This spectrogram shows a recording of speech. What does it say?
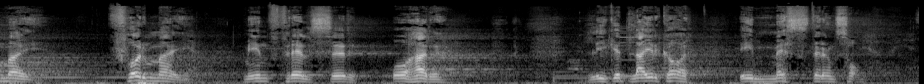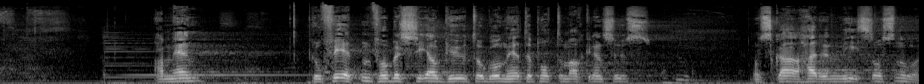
Meg, for meg, min frelser og Herre, lik et leirkar i Mesterens hånd. Amen. Profeten får beskjed av Gud til å gå ned til pottemakerens hus. Nå skal Herren vise oss noe.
